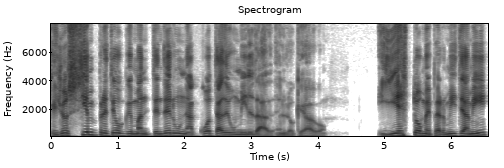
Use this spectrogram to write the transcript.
que yo siempre tengo que mantener una cuota de humildad en lo que hago. Y esto me permite a mí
